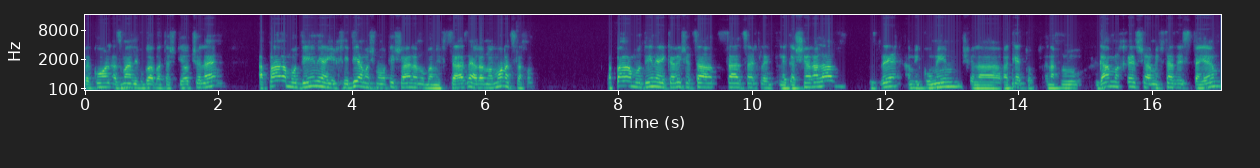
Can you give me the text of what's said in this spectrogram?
וכל הזמן לפגוע בתשתיות שלהם. הפער המודיעיני היחידי המשמעותי שהיה לנו במבצע הזה, היה לנו המון הצלחות. הפער המודיעיני העיקרי שצה"ל צריך לגשר עליו, זה המיקומים של הרקטות. אנחנו, גם אחרי שהמבצע הזה הסתיים,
